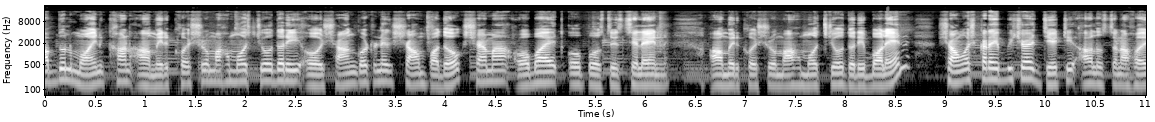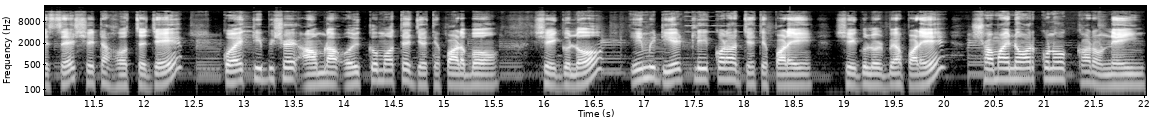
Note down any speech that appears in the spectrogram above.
আব্দুল মঈন খান, আমির খসরু মাহমুদ চৌধুরী ও সাংগঠনিক সম্পাদক শ্যামা ওবায়দ উপস্থিত ছিলেন। আমির খসরু মাহমুদ চৌধুরী বলেন, সংস্কারের বিষয়ে যেটি আলোচনা হয়েছে সেটা হচ্ছে যে, কয়েকটি বিষয় আমরা ঐক্যমতে যেতে পারব। সেগুলো ইমিডিয়েটলি করা যেতে পারে। সেগুলোর ব্যাপারে সময় নেওয়ার কোনো কারণ নেই।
